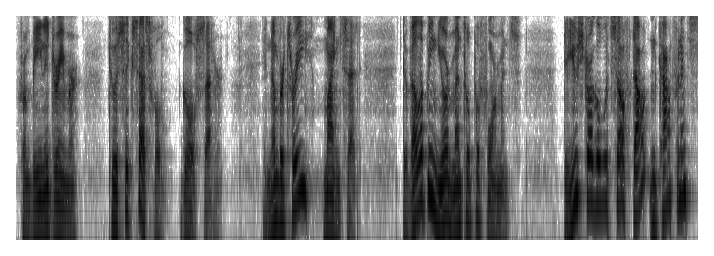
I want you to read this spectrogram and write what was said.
from being a dreamer to a successful goal setter. And number three, mindset, developing your mental performance. Do you struggle with self doubt and confidence?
